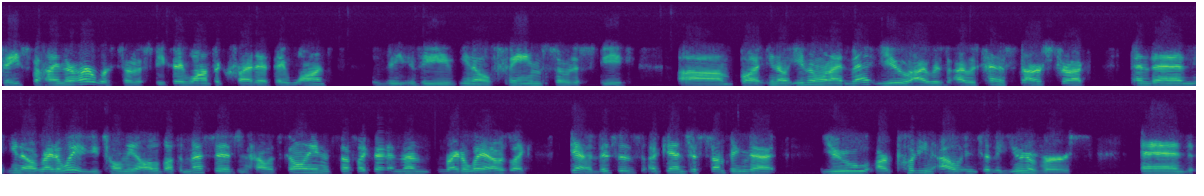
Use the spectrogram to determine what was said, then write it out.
face behind their artwork, so to speak. They want the credit. They want the the you know fame, so to speak. Um, but you know, even when I met you, I was I was kind of starstruck. And then you know, right away, you told me all about the message and how it's going and stuff like that. And then right away, I was like, yeah, this is again just something that you are putting out into the universe and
